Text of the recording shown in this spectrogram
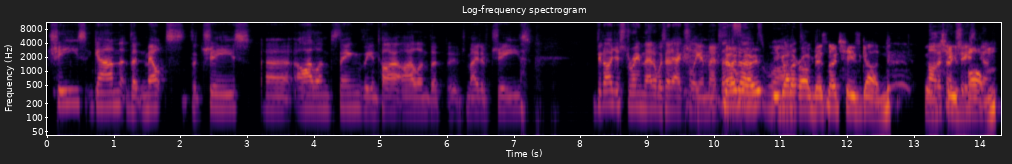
cheese gun that melts the cheese uh, island thing, the entire island that is made of cheese. Did I just dream that, or was that actually in that? That no, film? sounds no, you got it wrong. There's no cheese gun. Oh, There's there's no cheese gun. bomb.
